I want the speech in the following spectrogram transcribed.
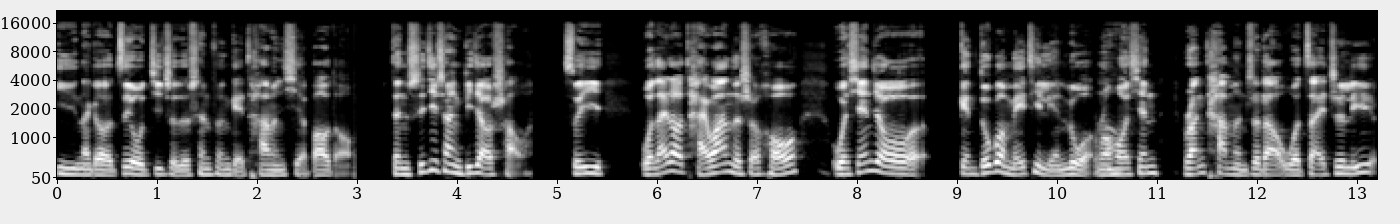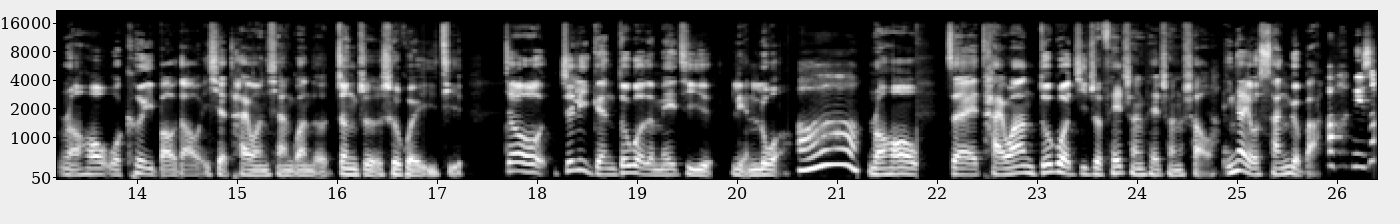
以那个自由记者的身份给他们写报道，但实际上比较少。所以我来到台湾的时候，我先就跟德国媒体联络，然后先让他们知道我在这里，然后我可以报道一些台湾相关的政治社会议题。就这里跟德国的媒体联络哦，然后在台湾德国记者非常非常少，应该有三个吧？哦，你说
